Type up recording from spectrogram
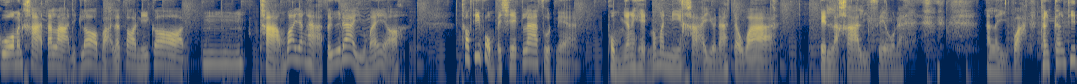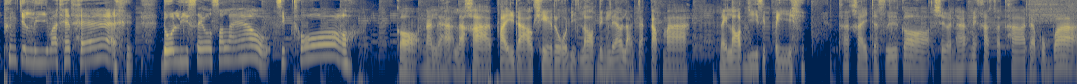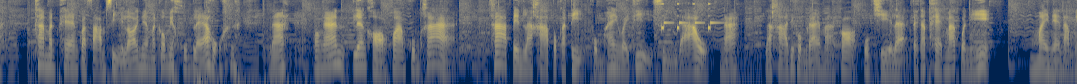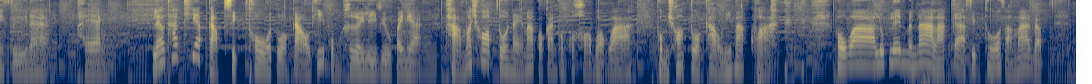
กลัวมันขาดตลาดอีกรอบอะแล้วตอนนี้ก็ถามว่ายังหาซื้อได้อยู่ไหมเหรอ เท่าที่ผมไปเช็คล่าสุดเนี่ย ผมยังเห็นว่ามันมีขายอยู่นะ แต่ว่า เป็นราคารีเซลนะ อะไรวะ ทั้งๆทที่เพิ่งจะรีมาแท้ๆ โดนรีเซลซะแล้วสิบโทก็นั่นแหละฮะ ราคาไปดาวเคโรนอีกรอบนึงแล้วหลังจากกลับมาในรอบ 20 ปี ถ้าใครจะซื้อก็เชิญฮะ ไม่ขัดศรัทธา แต่ผมว่าถ้ามันแพงกว่า 3 4 0 0 เนี่ย มันก็ไม่คุ้มแล้วนะ เพราะงั้นเรื่องของความคุ้มค่า ถ้าเป็นราคาปกติผมให้ไว้ที่ 4 ดาวนะ ราคาที่ผมได้มาก็โอเคแล้ว แต่ถ้าแพงมากกว่านี้ ไม่แนะนำให้ซื้อนะฮะ แพง แล้วถ้าเทียบกับ 10 โทตัวเก่าที่ผมเคยรีวิวไปเนี่ย ถามว่าชอบตัวไหนมากกว่ากัน ผมก็ขอบอกว่า ผมชอบตัวเก่านี้มากกว่า เพราะว่าลูกเล่นมันน่ารักอะสิบโทสามารถแบบ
